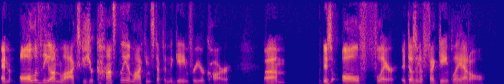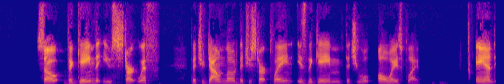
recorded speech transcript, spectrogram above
and all of the unlocks because you're constantly unlocking stuff in the game for your car. Um, is all flair. It doesn't affect gameplay at all. So the game that you start with, that you download, that you start playing, is the game that you will always play. And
